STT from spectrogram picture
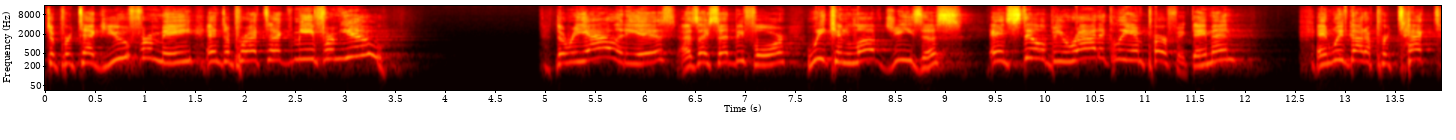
to protect you from me and to protect me from you. The reality is, as I said before, we can love Jesus and still be radically imperfect. Amen? And we've got to protect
